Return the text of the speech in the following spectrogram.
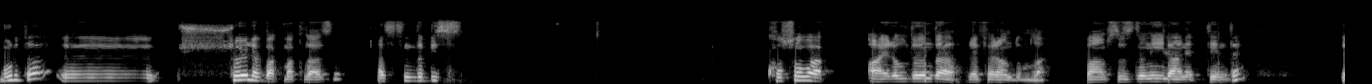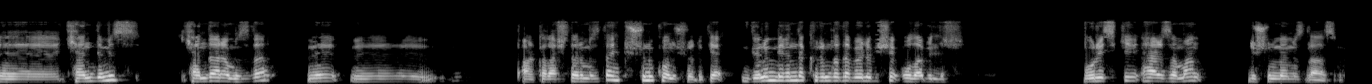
Burada e, şöyle bakmak lazım. Aslında biz Kosova ayrıldığında referandumla bağımsızlığını ilan ettiğinde e, kendimiz kendi aramızda ve e, arkadaşlarımızda hep şunu konuşuyorduk. Ya günün birinde Kırım'da da böyle bir şey olabilir. Bu riski her zaman düşünmemiz lazım.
